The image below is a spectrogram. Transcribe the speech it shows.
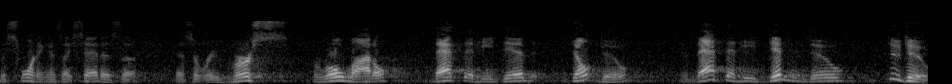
this morning, as I said, as a, as a reverse role model. That that he did, don't do. And that that he didn't do, do do.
